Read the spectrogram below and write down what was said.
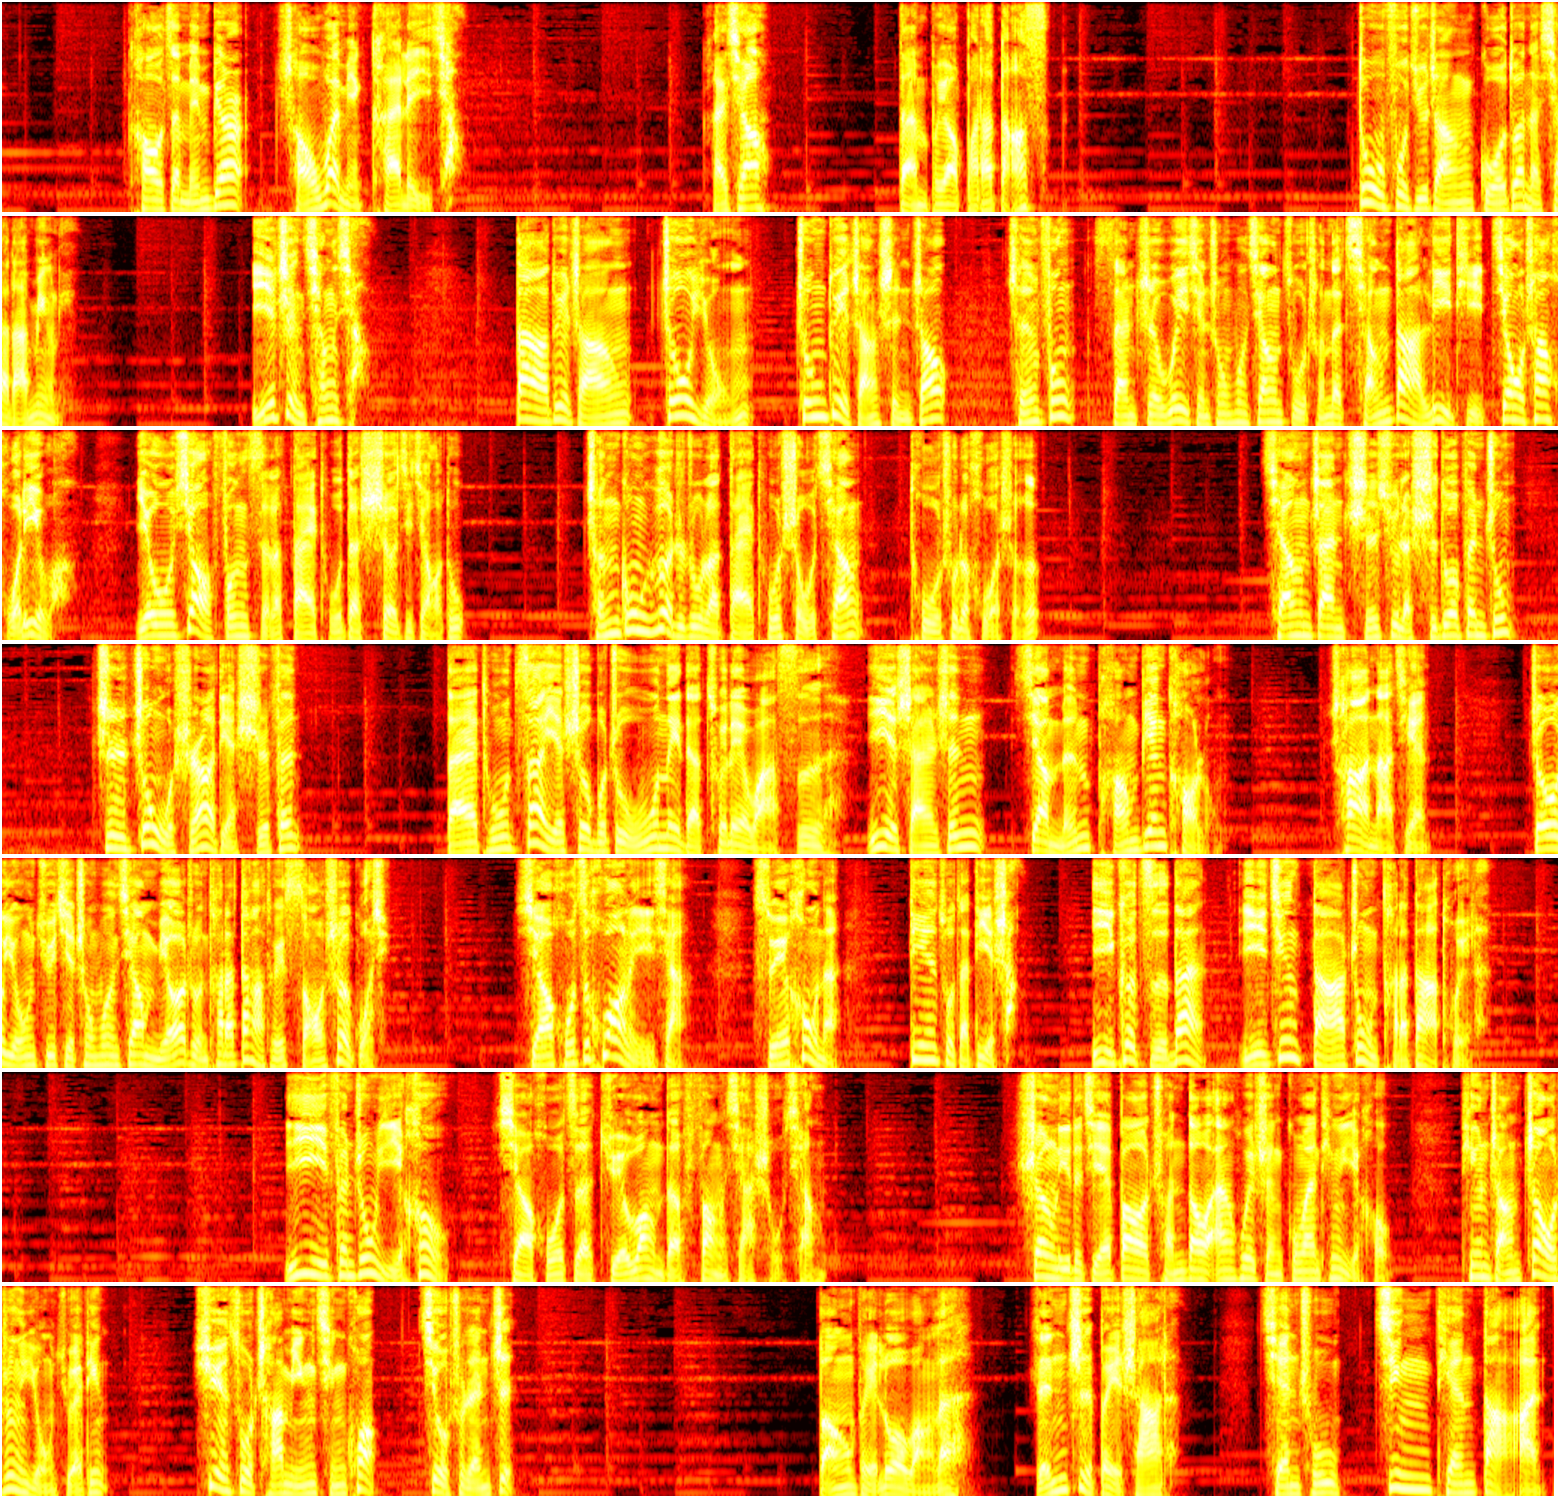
靠在门边朝外面开了一枪。开枪，但不要把他打死。杜副局长果断的下达命令。一阵枪响，大队长周勇。中队长沈钊、陈峰三支微型冲锋枪组成的强大立体交叉火力网，有效封死了歹徒的射击角度，成功遏制住了歹徒手枪吐出的火舌。枪战持续了十多分钟，至中午十二点十分，歹徒再也受不住屋内的催泪瓦斯，一闪身向门旁边靠拢。刹那间，周勇举起冲锋枪，瞄准他的大腿扫射过去。小胡子晃了一下，随后呢，跌坐在地上，一颗子弹已经打中他的大腿了。一分钟以后，小胡子绝望地放下手枪。胜利的捷报传到安徽省公安厅以后，厅长赵正勇决定迅速查明情况，救出人质。绑匪落网了，人质被杀了，牵出惊天大案。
